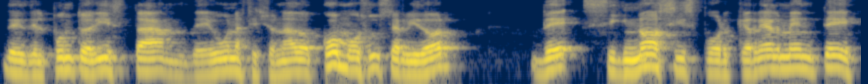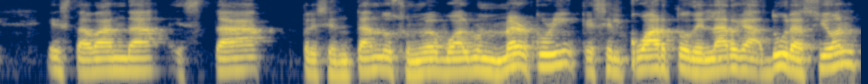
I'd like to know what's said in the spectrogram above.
desde el punto de vista de un aficionado como su servidor de Signosis, porque realmente esta banda está presentando su nuevo álbum Mercury, que es el cuarto de larga duración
